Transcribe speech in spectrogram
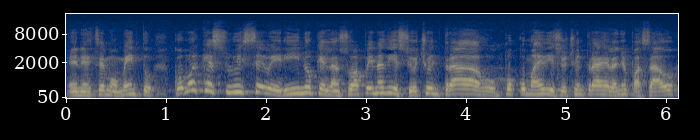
en este momento. ¿Cómo es que es Luis Severino, que lanzó apenas 18 entradas o un poco más de 18 entradas el año pasado,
